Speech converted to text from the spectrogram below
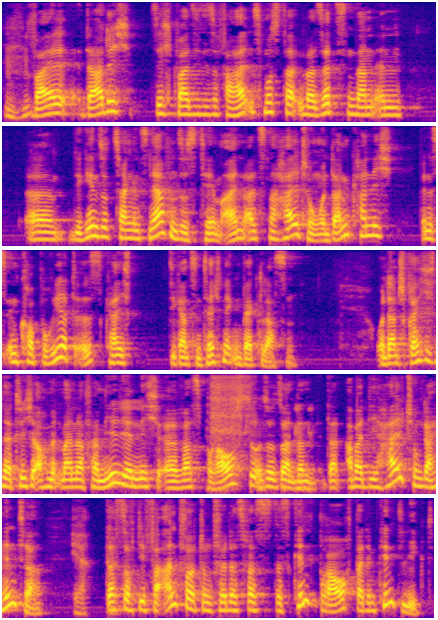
mhm. weil dadurch sich quasi diese Verhaltensmuster übersetzen dann in, äh, die gehen sozusagen ins Nervensystem ein als eine Haltung. Und dann kann ich, wenn es inkorporiert ist, kann ich die ganzen Techniken weglassen. Und dann spreche ich natürlich auch mit meiner Familie nicht, äh, was brauchst du und so, sondern dann, dann, aber die Haltung dahinter, ja. dass doch die Verantwortung für das, was das Kind braucht, bei dem Kind liegt.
